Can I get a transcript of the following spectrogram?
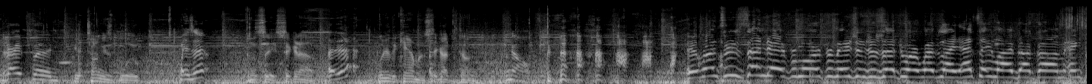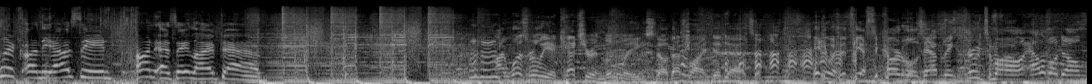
great food. Your tongue is blue. Is it? Let's see, stick it out. Is it? Look at the camera and stick out your tongue. No. it runs through Sunday. For more information, just head to our website, salive.com, and click on the As Seen on SA Live tab. I was really a catcher in Little League, so that's why I did that. So, anyway, the Fiesta Carnival is happening through tomorrow, Alamo Dome,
